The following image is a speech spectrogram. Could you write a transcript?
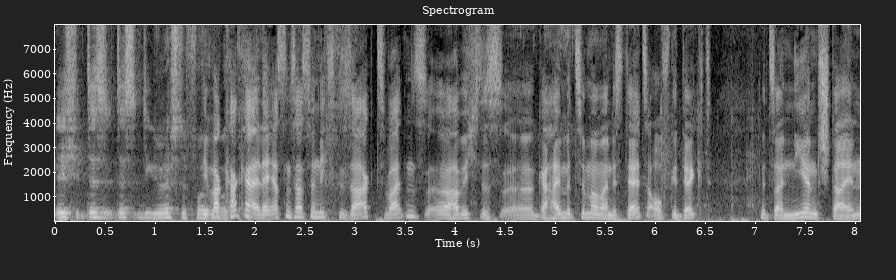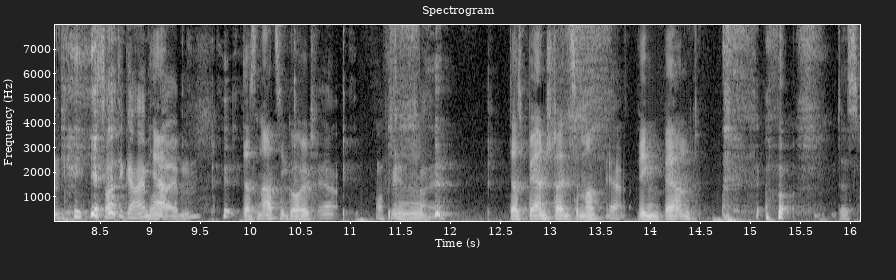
ich, das, das, die gelöschte Folge. Die war kacke, Alter. Erstens hast du nichts gesagt. Zweitens äh, habe ich das äh, geheime Zimmer meines Dads aufgedeckt mit seinen Nierensteinen. Das sollte geheim Ja. bleiben. Das Nazi-Gold. Ja, auf jeden Fall. Das Bernsteinzimmer. Ja. Wegen Bernd. Das,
